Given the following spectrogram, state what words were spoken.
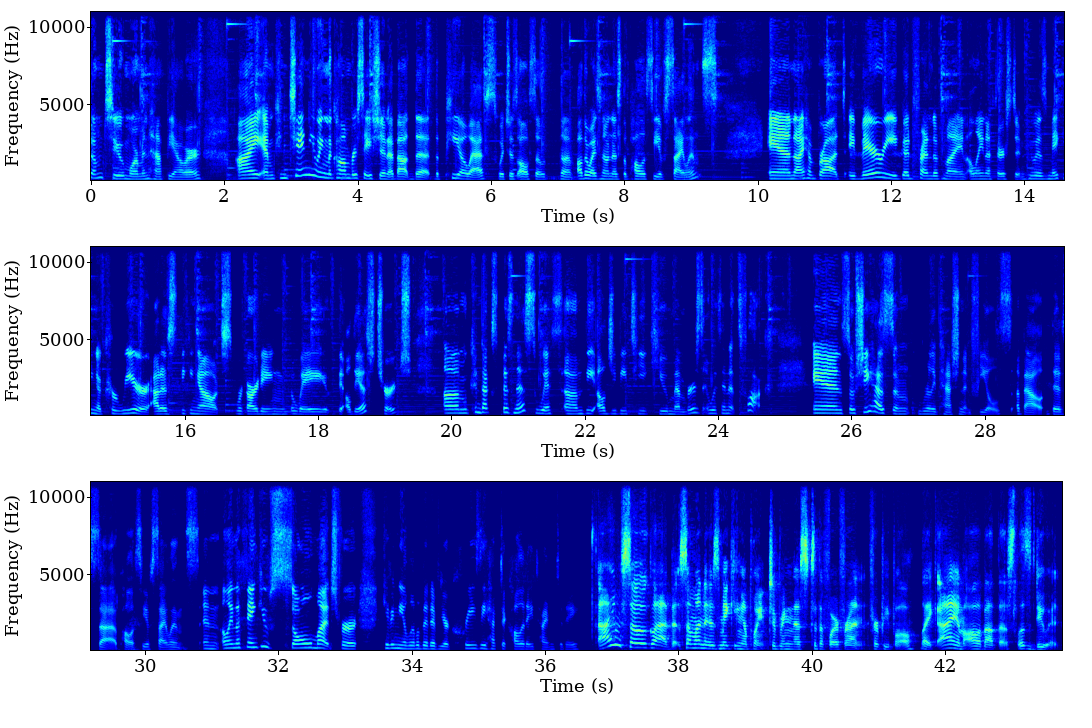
Welcome to Mormon Happy Hour. I am continuing the conversation about the the POS, which is also the, otherwise known as the policy of silence. And I have brought a very good friend of mine, Elena Thurston, who is making a career out of speaking out regarding the way the LDS Church um, conducts business with um, the LGBTQ members within its flock. And so she has some really passionate feels about this uh, policy of silence. And Elena, thank you so much for giving me a little bit of your crazy, hectic holiday time today. I'm so glad that someone is making a point to bring this to the forefront for people. Like, I am all about this. Let's do it.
